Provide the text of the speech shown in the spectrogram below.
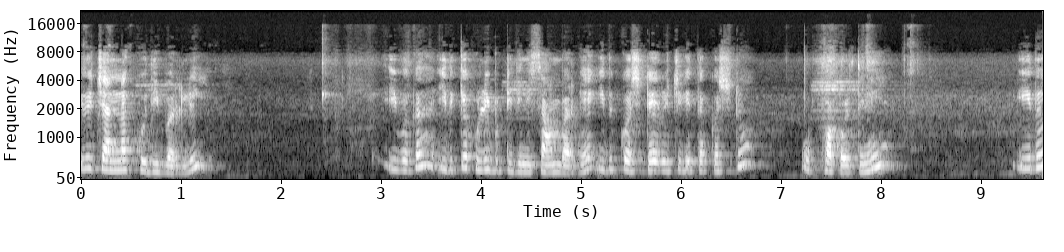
ಇದು ಚೆನ್ನಾಗಿ ಕುದಿ ಬರಲಿ. ಇವಾಗ ಇದಕ್ಕೆ ಹುಳಿ ಬಿಟ್ಟಿದ್ದೀನಿ ಸಾಂಬಾರಿಗೆ. ಇದಕ್ಕೂ ಅಷ್ಟೇ ರುಚಿಗೆ ತಕ್ಕಷ್ಟು ಉಪ್ಪು ಹಾಕ್ಕೊಳ್ತೀನಿ ಇದು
